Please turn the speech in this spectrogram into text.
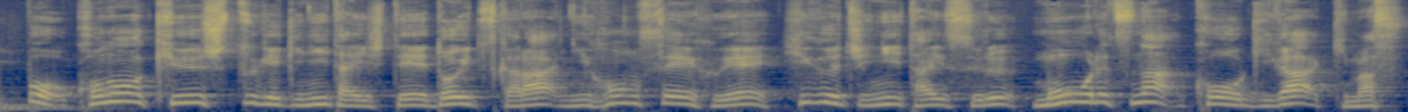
方、この救出劇に対してドイツから日本政府へ樋口に対する猛烈な抗議が来ます。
